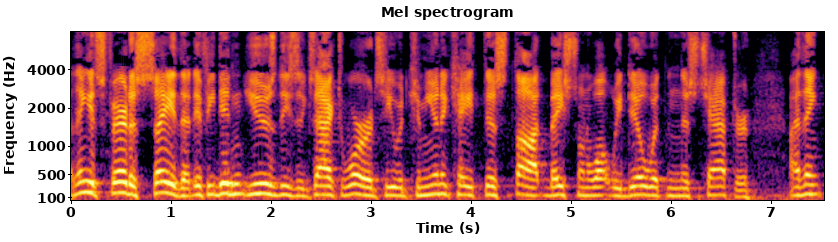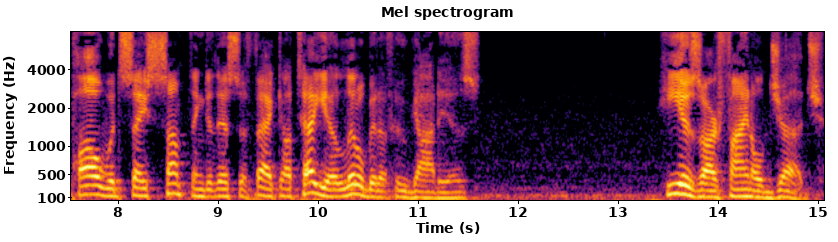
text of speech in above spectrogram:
I think it's fair to say that if he didn't use these exact words, he would communicate this thought based on what we deal with in this chapter. I think Paul would say something to this effect. I'll tell you a little bit of who God is. He is our final judge.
